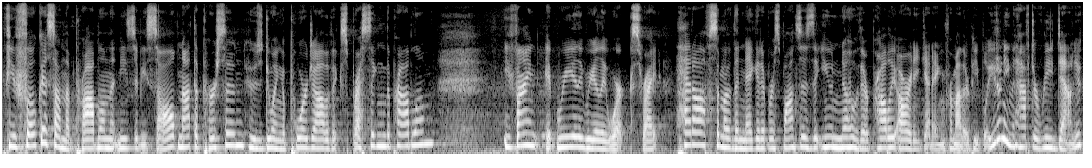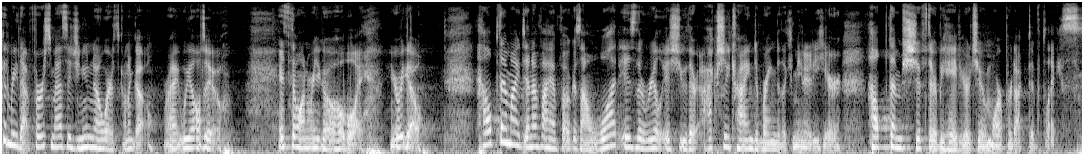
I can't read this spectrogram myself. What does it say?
If you focus on the problem that needs to be solved, not the person who's doing a poor job of expressing the problem, you find it really, really works, right? Head off some of the negative responses that you know they're probably already getting from other people. You don't even have to read down. You can read that first message and you know where it's going to go, right? We all do. It's the one where you go, oh boy, here we go. Help them identify and focus on what is the real issue they're actually trying to bring to the community here. Help them shift their behavior to a more productive place.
